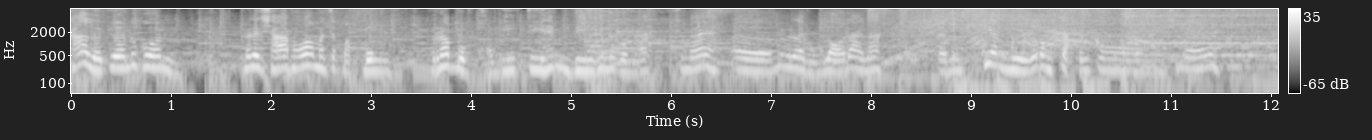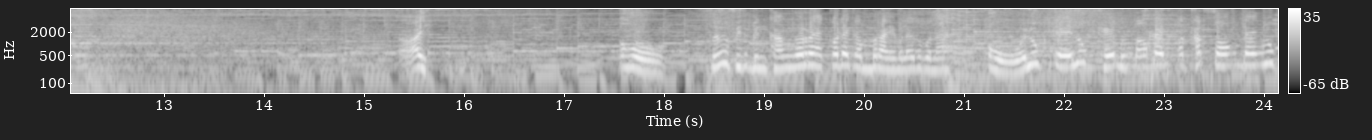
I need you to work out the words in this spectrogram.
ช้าเหลือเกินทุกคน ไม่ได้ช้าเพราะว่ามันจะปรับปรุงระบบของ PG ให้มันดีขึ้นทุกคนนะ ใช่ไหมเออไม่เป็นไรผมรอได้นะ แต่มันเสี้ยนมือก็ต้องจับกันก่อนใช่ไหมเอ้ยโอ้โห ซื้อฟิตาบินครั้งแรกก็ได้กำไรมาแล้วทุกคนนะ โอ้โหลูกเจลูกเคบึงบางเป็นประทัดซองแดงลูก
